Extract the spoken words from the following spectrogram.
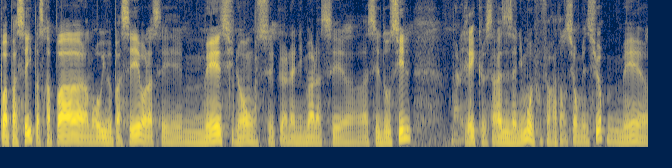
pas passer, il passera pas à l'endroit où il veut passer. Voilà, c'est. Mais sinon, c'est un animal assez euh, assez docile. Malgré que ça reste des animaux, il faut faire attention bien sûr, mais euh,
